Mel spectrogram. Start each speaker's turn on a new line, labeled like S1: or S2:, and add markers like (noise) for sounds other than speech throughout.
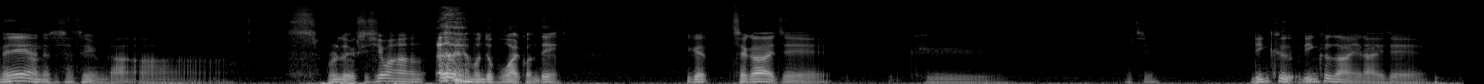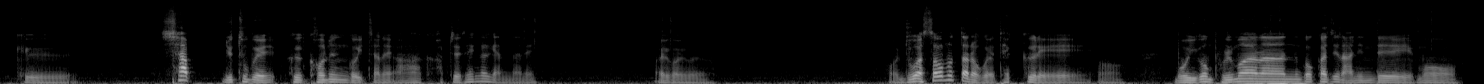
S1: 네, 안녕하세요. 차트입니다. 아, 오늘도 역시 시황 (clears throat) 먼저 보고 할 건데 이게 제가 이제 그 뭐지 링크 링크가 아니라 이제 그 샵 유튜브에 그 거는 거 있잖아요. 아, 갑자기 생각이 안 나네. 아이고 아이고. 어, 누가 써놓더라고요 댓글에. 어, 뭐 이건 볼만한 것까지는 아닌데 뭐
